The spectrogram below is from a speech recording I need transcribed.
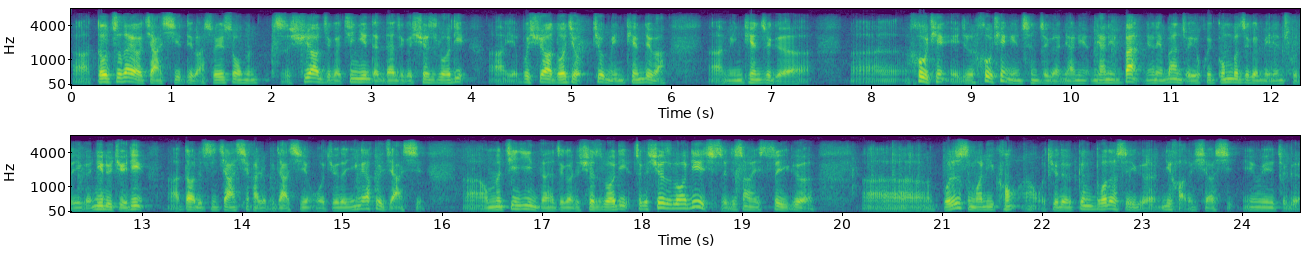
啊，都知道要加息，对吧？所以说我们只需要这个静静等待这个靴子落地，啊，也不需要多久，就明天，对吧？啊，明天这个。呃，后天也就是后天凌晨这个两点两点半两点半左右会公布这个美联储的一个利率决定啊，到底是加息还是不加息？我觉得应该会加息啊。我们静静的这个靴子落地，这个靴子落地实际上是一个呃不是什么利空啊，我觉得更多的是一个利好的消息，因为这个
